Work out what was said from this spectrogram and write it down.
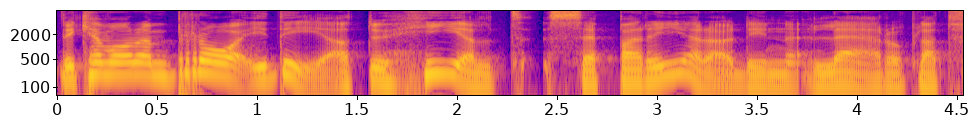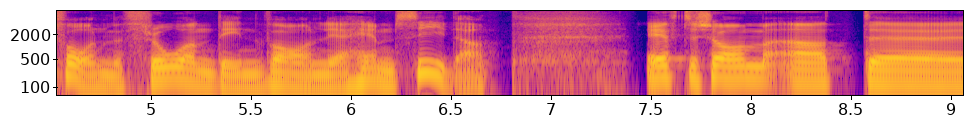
Det kan vara en bra idé att du helt separerar din läroplattform från din vanliga hemsida. Eftersom att eh,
